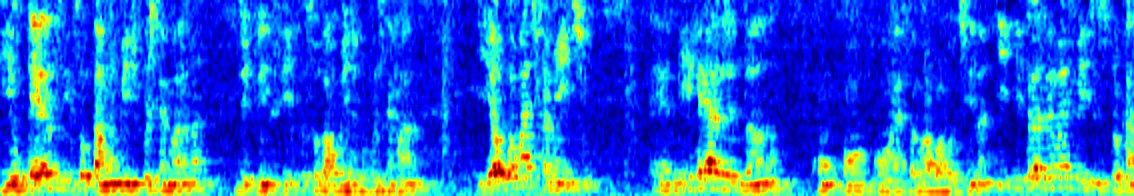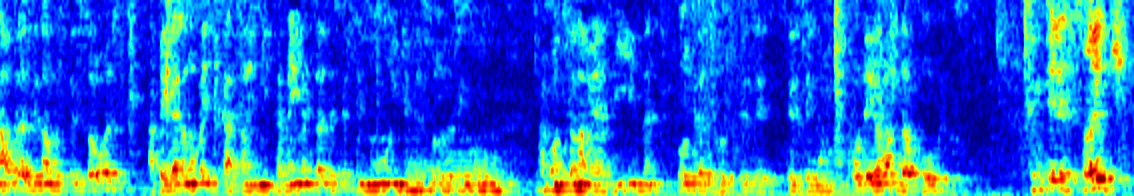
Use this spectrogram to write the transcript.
E eu quero sim soltar um vídeo por semana, de princípio, soltar um vídeo por semana, e automaticamente é, me reagendando com, com, com essa nova rotina e, e trazer mais vídeos para o canal, trazer novas pessoas, a pegada não vai ficar só em mim também, mas trazer testemunho de pessoas assim como aconteceu na minha vida, outras os te- testemunhos que poderão ajudar o público. O interessante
